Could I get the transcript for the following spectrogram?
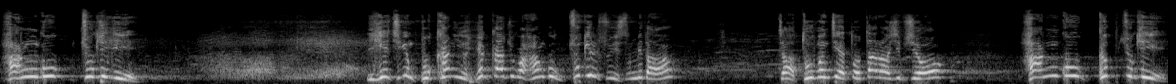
한국 죽이기. 이게 지금 북한이 핵 가지고 한국 죽일 수 있습니다. 자, 두 번째 또 따라 하십시오. 한국 급주기.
